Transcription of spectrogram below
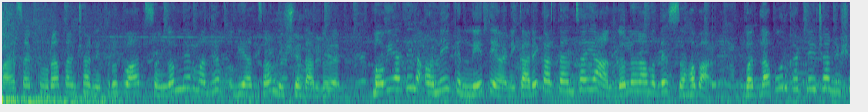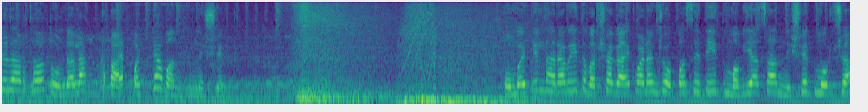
बाळासाहेब थोरातांच्या नेतृत्वात संगमनेरमध्ये मवियाचं निषेध आंदोलन. मवियातील अनेक नेते आणि कार्यकर्त्यांचा या आंदोलनामध्ये सहभाग. बदलापूर घटनेच्या निषेधार्थ तोंडाला काळ्या पट्ट्या बांधून निषेध. मुंबईतील धारावीत वर्षा गायकवाडांच्या उपस्थितीत मवियाचा निषेध मोर्चा.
